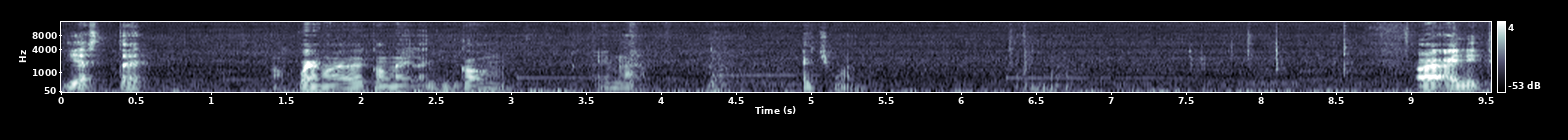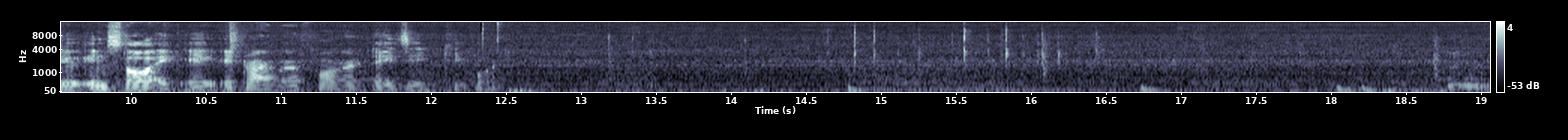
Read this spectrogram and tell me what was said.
Yes Tết Quang Hòa ơi con này là những con em làm H1 Alright, I need to install a, a, a driver for Daisy keyboard. Hmm.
